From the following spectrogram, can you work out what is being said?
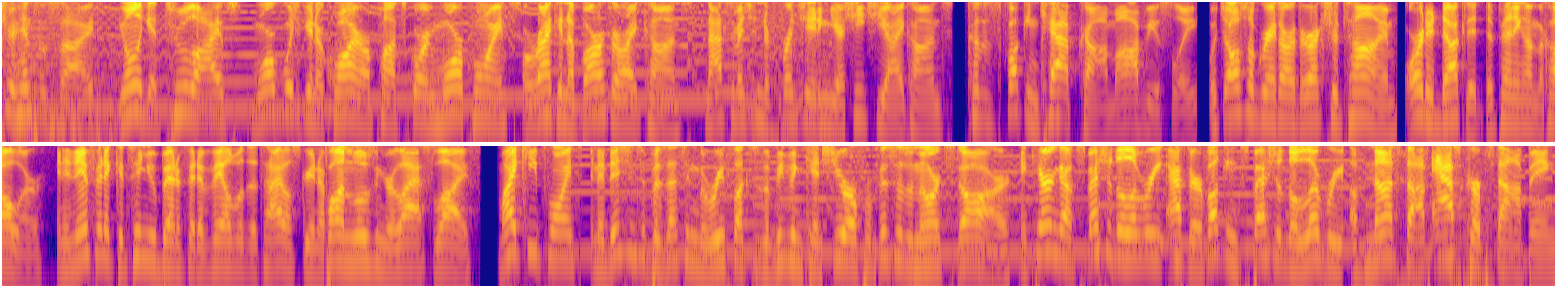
Extra hints aside, you only get two lives, more of which you can acquire upon scoring more points or racking up Arthur icons, not to mention differentiating Yashichi icons, cause it's fucking Capcom, obviously, which also grants Arthur extra time, or deduct it depending on the color, and an infinite continue benefit available at the title screen upon losing your last life. My key point, in addition to possessing the reflexes of even Kenshiro from Fist of the North Star, and carrying out special delivery after fucking special delivery of non-stop ass curb stomping,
